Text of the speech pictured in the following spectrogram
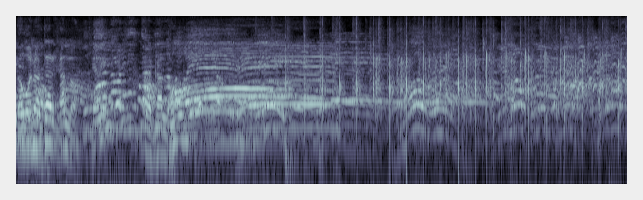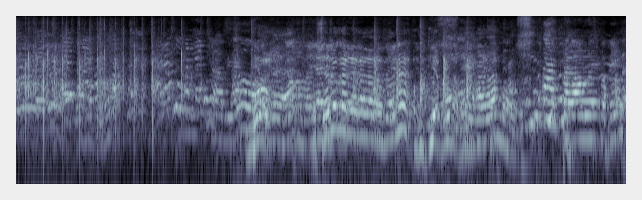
Lo bueno está el Carlos. El Carlos. ¿eso es lo que regala la zona? Hostia puta. Els papers.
